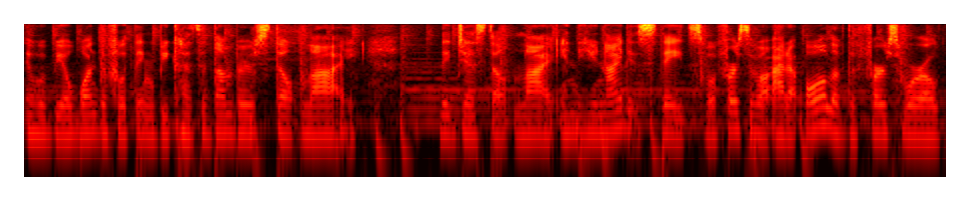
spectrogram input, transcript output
It would be a wonderful thing because the numbers don't lie. They just don't lie. In the United States, well, first of all, out of all of the first world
